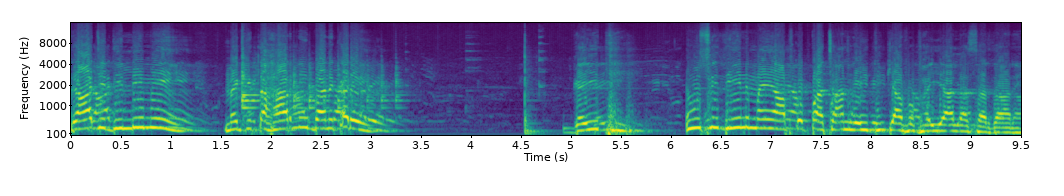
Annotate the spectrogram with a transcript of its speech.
राज दिल्ली में मैं गितहारनी बनकर गई थी। उसी दिन मैं आपको पहचान गई थी कि आप भैया अल्लाह सरदार है।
